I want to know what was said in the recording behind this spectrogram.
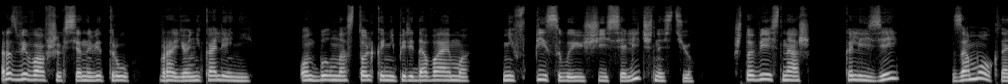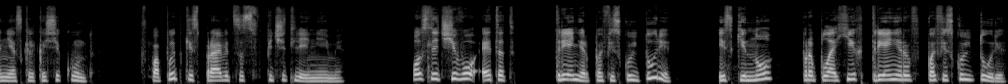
развивавшихся на ветру, в районе коленей. Он был настолько непередаваемо не вписывающейся личностью, что весь наш Колизей замолк на несколько секунд в попытке справиться с впечатлениями. После чего этот тренер по физкультуре из кино про плохих тренеров по физкультуре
